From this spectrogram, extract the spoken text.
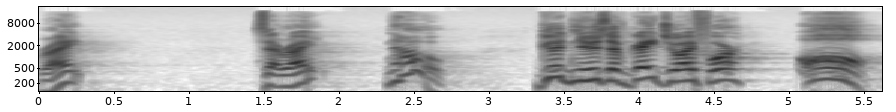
Right? Is that right? No. Good news of great joy for all.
